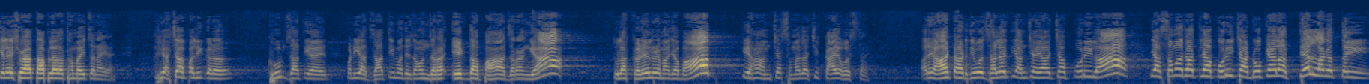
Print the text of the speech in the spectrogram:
केल्याशिवाय आता आपल्याला थांबायचं नाही आहे याच्या पलीकडं खूप जाती आहेत. पण या जातीमध्ये जाऊन जरा एकदा पहा जरा घ्या तुला कळेल रे माझ्या बाप की हा आमच्या समाजाची काय अवस्था आहे. अरे आठ आठ दिवस झाले ती आमच्या याच्या पोरीला या समाजातल्या पोरीच्या डोक्याला तेल लागत नाही.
